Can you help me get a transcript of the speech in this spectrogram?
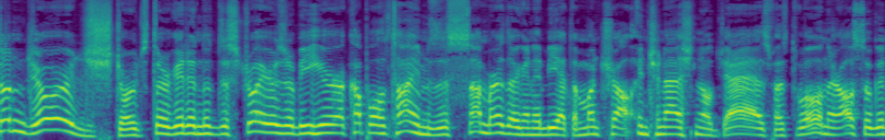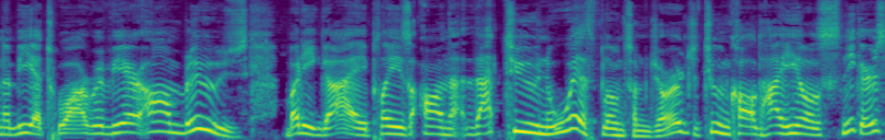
Lonesome George. George Thorogood and the Destroyers will be here a couple of times this summer. They're going to be at the Montreal International Jazz Festival, and they're also going to be at Trois Rivières en Blues. Buddy Guy plays on that tune with Lonesome George, a tune called High Heels Sneakers.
